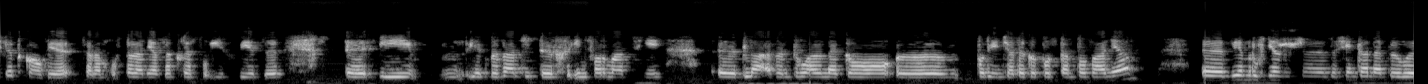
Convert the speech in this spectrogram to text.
świadkowie celem ustalenia zakresu ich wiedzy i jakby wagi tych informacji dla ewentualnego podjęcia tego postępowania. Y, Wiem również, że zasięgane były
